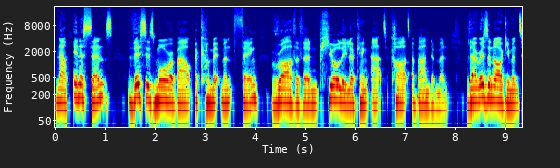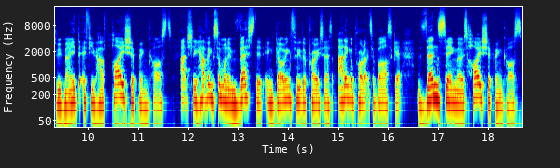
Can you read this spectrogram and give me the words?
Now, in a sense, this is more about a commitment thing rather than purely looking at cart abandonment. There is an argument to be made that if you have high shipping costs, actually having someone invested in going through the process, adding a product to basket, then seeing those high shipping costs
